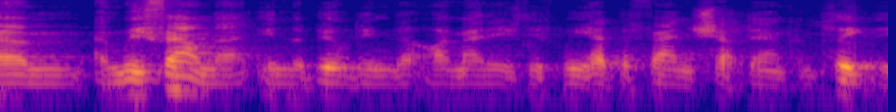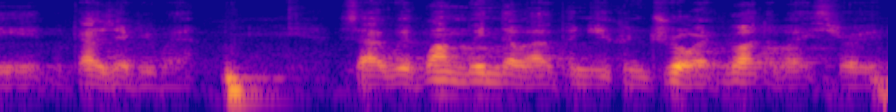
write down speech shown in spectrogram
Um, and we found that in the building that I managed, if we had the fan shut down completely, it goes everywhere. So with one window open, you can draw it right the way through.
